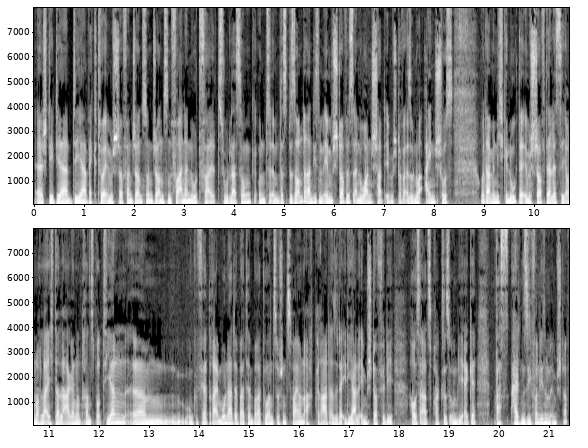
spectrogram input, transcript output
äh, steht ja der Vektorimpfstoff von Johnson Johnson vor einer Notfallzulassung. Und ähm, das Besondere an diesem Impfstoff ist ein One-Shot-Impfstoff, also nur ein Schuss. Und damit nicht genug. Der Impfstoff, der lässt sich auch noch leichter lagern und transportieren. Ähm, ungefähr drei Monate bei Temperaturen zwischen zwei und acht Grad. Also der ideale Impfstoff für die Hausarztpraxis um die Ecke. Was halten Sie von diesem Impfstoff?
